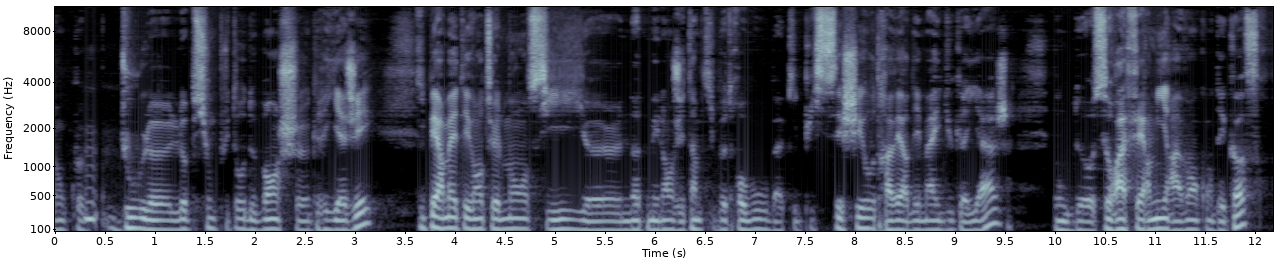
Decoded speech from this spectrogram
Donc, mm. d'où l'option plutôt de banche grillagée qui permettent éventuellement, si notre mélange est un petit peu trop mou, bah, qu'il puisse sécher au travers des mailles du grillage, donc de se raffermir avant qu'on décoffre.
